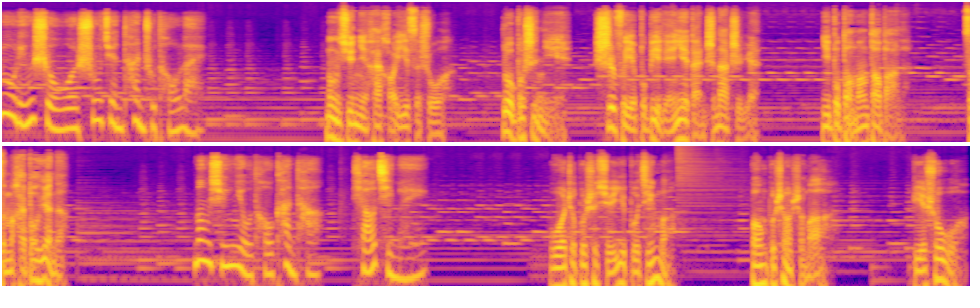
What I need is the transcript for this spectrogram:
陆凌手握书卷，探出头来。孟寻，你还好意思说？若不是你。师傅也不必连夜赶制那纸鸢，你不帮忙倒罢了，怎么还抱怨呢？孟寻扭头看他，挑起眉：“我这不是学艺不精吗？帮不上什么。别说我，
